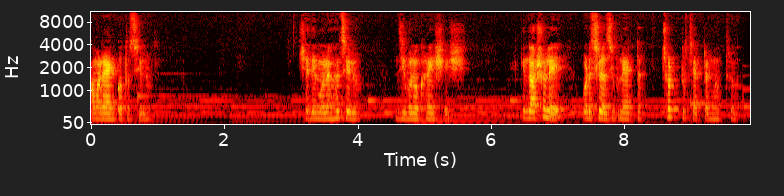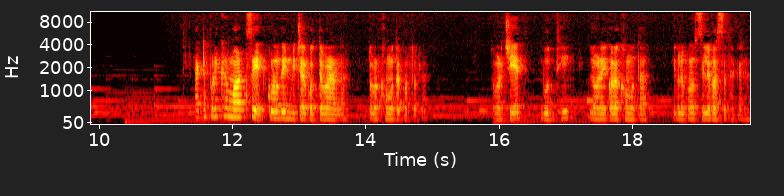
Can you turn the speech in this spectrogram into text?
আমার র্যাঙ্ক কত ছিল। সেদিন মনে হয়েছিল জীবন ওখানেই শেষ। কিন্তু আসলে ওটা ছিল জীবনে একটা ছোট্ট চ্যাপ্টার মাত্র। একটা পরীক্ষার মার্কশিট কোনোদিন বিচার করতে পারে না তোমার ক্ষমতা কতটা। তোমার জেদ, বুদ্ধি, লড়াই করার ক্ষমতা এগুলো কোনো সিলেবাসে থাকে না।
